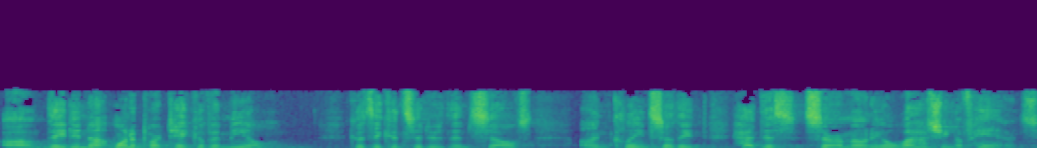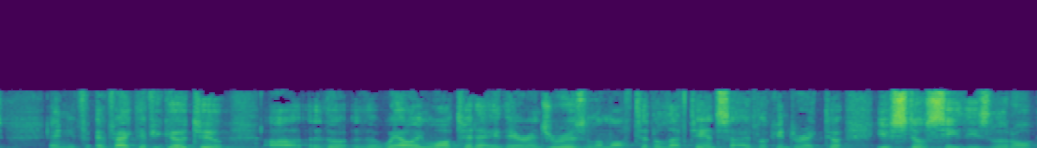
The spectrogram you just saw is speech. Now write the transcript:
uh, they did not want to partake of a meal because they considered themselves unclean. So they had this ceremonial washing of hands. And if, in fact, if you go to uh, the, the Wailing Wall today, there in Jerusalem, off to the left hand side, looking direct to it, you still see these little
